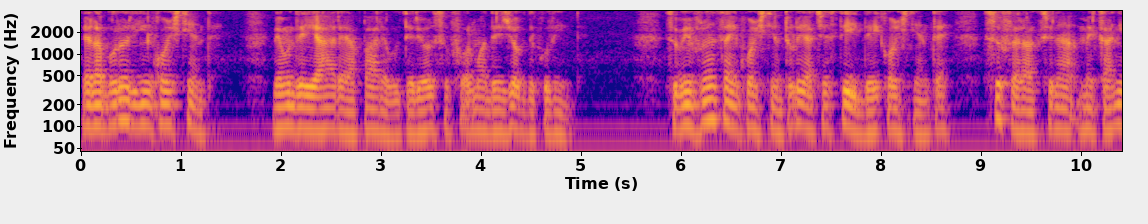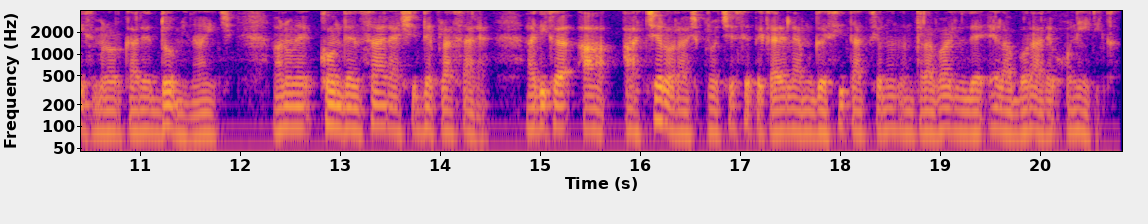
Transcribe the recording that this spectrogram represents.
elaborării inconștiente, de unde ea reapare ulterior sub forma de joc de cuvinte. Sub influența inconștientului, aceste idei conștiente suferă acțiunea mecanismelor care domină aici, anume condensarea și deplasarea, adică a acelorași procese pe care le-am găsit acționând în travaliul de elaborare onirică.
